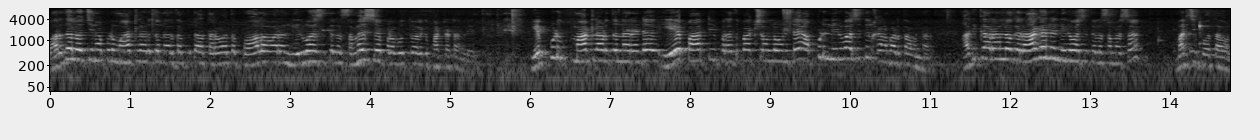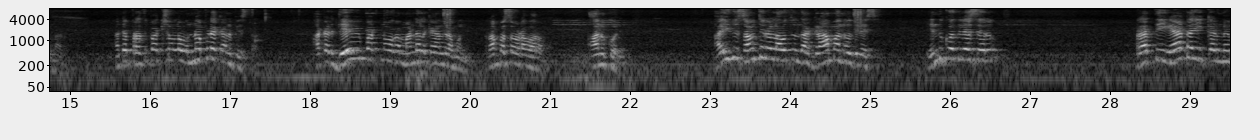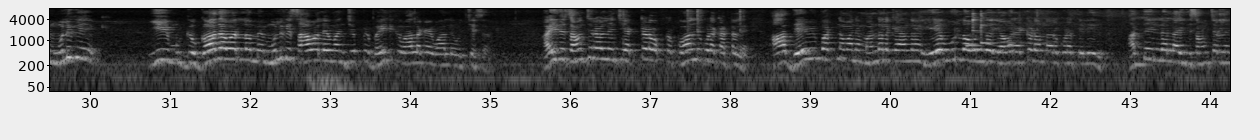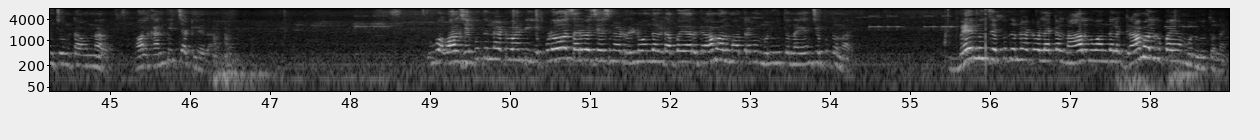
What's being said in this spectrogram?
వరదలు వచ్చినప్పుడు మాట్లాడుతున్నారు తప్పితే ఆ తర్వాత పోలవరం నిర్వాసితుల సమస్య ప్రభుత్వాలకు పట్టడం లేదు. ఎప్పుడు మాట్లాడుతున్నారంటే ఏ పార్టీ ప్రతిపక్షంలో ఉంటే అప్పుడు నిర్వాసితులు కనబడతా ఉన్నారు. అధికారంలోకి రాగానే నిర్వాసితుల సమస్య మర్చిపోతూ ఉన్నారు. అంటే ప్రతిపక్షంలో ఉన్నప్పుడే కనిపిస్తాం. అక్కడ దేవీపట్నం ఒక మండల కేంద్రం ఉంది రంపసోడవరం అనుకొని ఐదు సంవత్సరాలు అవుతుంది ఆ గ్రామాన్ని వదిలేసి. ఎందుకు వదిలేశారు? ప్రతి ఏటా ఇక్కడ మేము ములిగి ఈ గోదావరిలో మేము ములిగి సావలేమని చెప్పి బయటికి వాళ్ళకై వాళ్ళే వచ్చేసారు ఐదు సంవత్సరాల నుంచి ఎక్కడ ఒక్క కాలనీ కూడా కట్టలే. ఆ దేవిపట్నం అనే మండల కేంద్రం ఏ ఊర్లో ఉందో ఎవరు ఎక్కడ ఉన్నారో కూడా తెలియదు. అద్దె ఇళ్ళల్లో ఐదు సంవత్సరాల నుంచి ఉంటా ఉన్నారు. వాళ్ళు కనిపించట్లేదా? ఇవ్వ- వాళ్ళు చెబుతున్నటువంటి ఎప్పుడో సర్వే చేసినట్టు రెండు వందల డెబ్బై ఆరు గ్రామాలు మాత్రమే మునుగుతున్నాయని చెబుతున్నారు. మేము చెబుతున్నట్టు లెక్కలు నాలుగు వందల గ్రామాలకు పైన మునుగుతున్నాయి.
